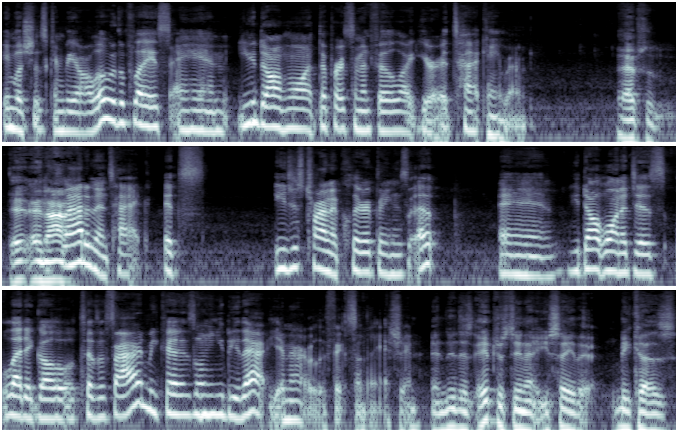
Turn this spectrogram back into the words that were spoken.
Emotions can be all over the place, and you don't want the person to feel like you're attacking them. Absolutely. And, and It's I, not an attack. It's you just trying to clear things up, and you don't want to just let it go to the side because when you do that, you're not really fixing the issue. And it is interesting that you say that because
